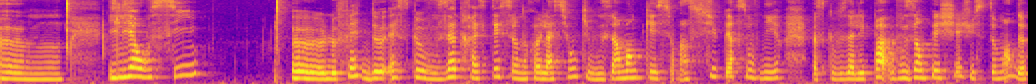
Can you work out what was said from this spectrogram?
Euh, il y a aussi euh, le fait de est-ce que vous êtes resté sur une relation qui vous a manqué, sur un super souvenir, parce que vous n'allez pas vous empêcher justement de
